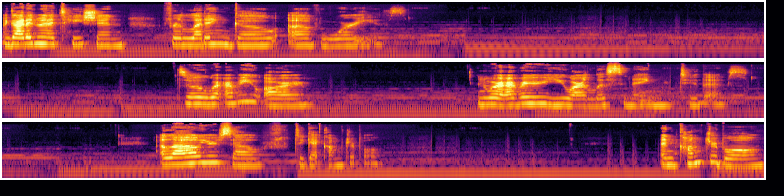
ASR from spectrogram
A guided meditation for letting go of worries. So, wherever you are, and wherever you are listening to this, allow yourself to get comfortable. And comfortable,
